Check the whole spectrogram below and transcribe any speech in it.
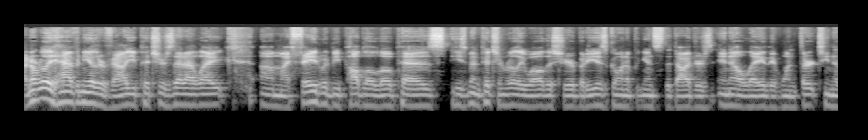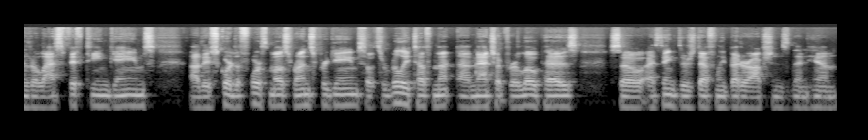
I don't really have any other value pitchers that I like. Um, my fade would be Pablo Lopez. He's been pitching really well this year, but he is going up against the Dodgers in LA. They've won 13 of their last 15 games. Uh, they've scored the fourth most runs per game, so it's a really tough ma- uh, matchup for Lopez. So I think there's definitely better options than him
